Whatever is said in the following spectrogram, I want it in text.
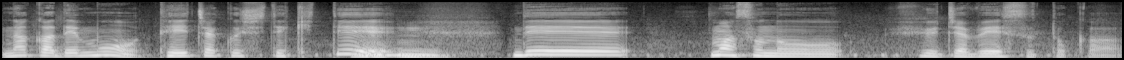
中でも定着してきて、うん。でまあそのフューチャーベースとか、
